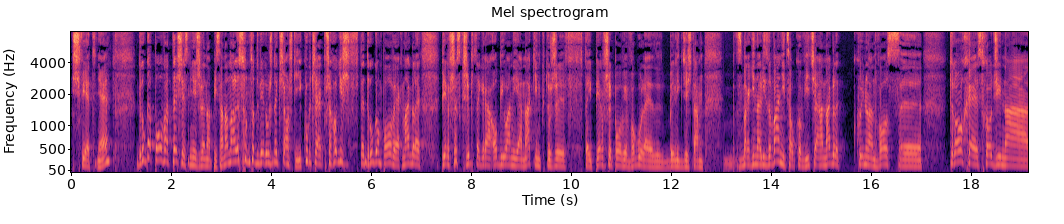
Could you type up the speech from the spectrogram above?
świetnie. Druga połowa też jest nieźle napisana, no ale są to dwie różne książki. I kurczę, jak przechodzisz w tę drugą połowę, jak nagle pierwsze skrzypce gra Obi-Wan i Anakin, którzy w tej pierwszej połowie w ogóle byli gdzieś tam zmarginalizowani całkowicie, a nagle Quinlan Vos... Yy, trochę schodzi na,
